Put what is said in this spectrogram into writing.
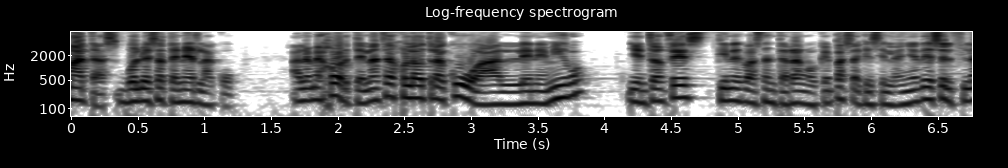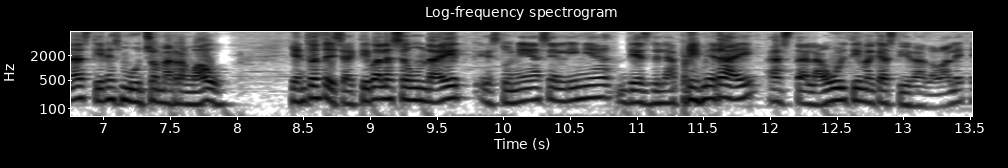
matas, vuelves a tener la Q. A lo mejor te lanzas con la otra Q al enemigo y entonces tienes bastante rango. ¿Qué pasa? Que si le añades el flash tienes mucho más rango aún. Y entonces se activa la segunda E, estuneas en línea desde la primera E hasta la última que has tirado, ¿vale?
